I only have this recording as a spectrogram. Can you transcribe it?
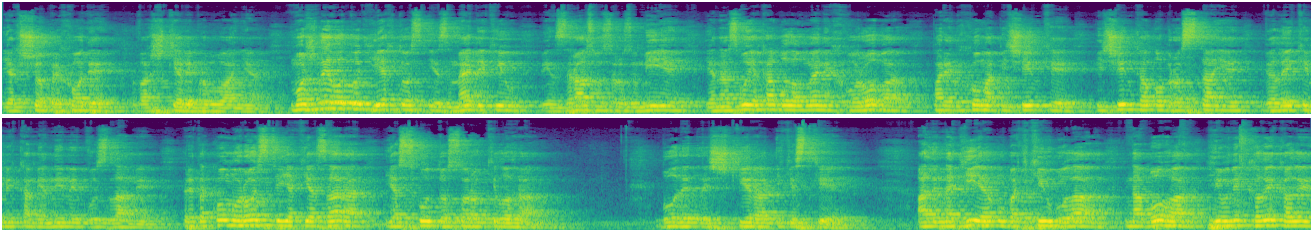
якщо приходить важке випробування. Можливо, тут є хтось із медиків, він зразу зрозуміє. Я назву, яка була в мене хвороба, паренхома печінки. Печінка обростає великими кам'яними вузлами. При такому рості, як я зараз, я схуд до 40 кілограм. Були лише шкіра і кістки. Але надія у батьків була на Бога, і вони кликали,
